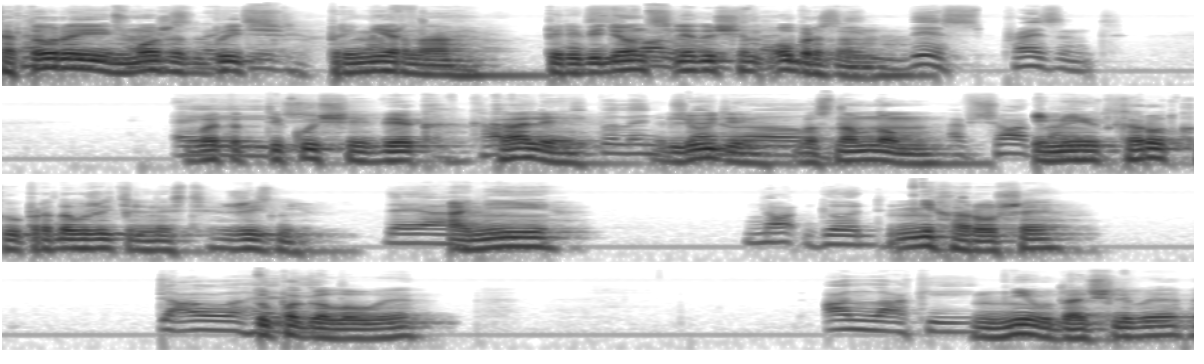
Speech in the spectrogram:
который может быть примерно переведен следующим образом. В этот текущий век Кали люди в основном имеют короткую продолжительность жизни. Они нехорошие, тупоголовые, неудачливые,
